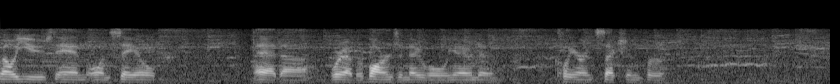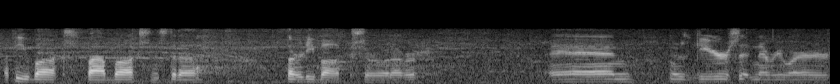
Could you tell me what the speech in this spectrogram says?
well used and on sale. at uh, wherever Barnes and Noble, you know, in the clearance section for a few bucks, five bucks instead of thirty bucks or whatever. And there's gear sitting everywhere,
